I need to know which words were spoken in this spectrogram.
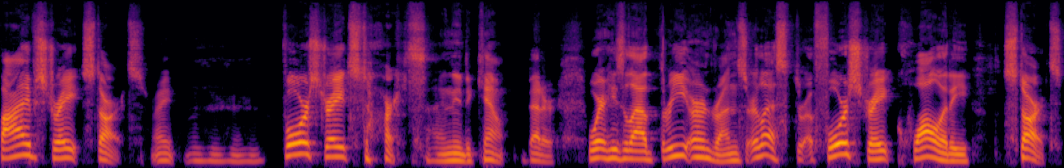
five straight starts, right? Mm-hmm. Four straight starts. I need to count better, where he's allowed three earned runs or less, four straight quality starts.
